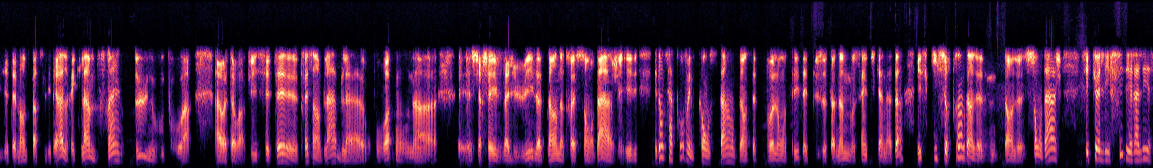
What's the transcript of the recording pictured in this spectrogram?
il était membre du Parti libéral, réclame 22 nouveaux pouvoirs à Ottawa. Puis c'était très semblable au pouvoir qu'on a euh, chercher à évaluer dans notre sondage. Et, donc, ça prouve une constante dans cette volonté d'être plus autonome au sein du Canada. Et ce qui surprend dans le, dans le sondage, c'est que les fédéralistes,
